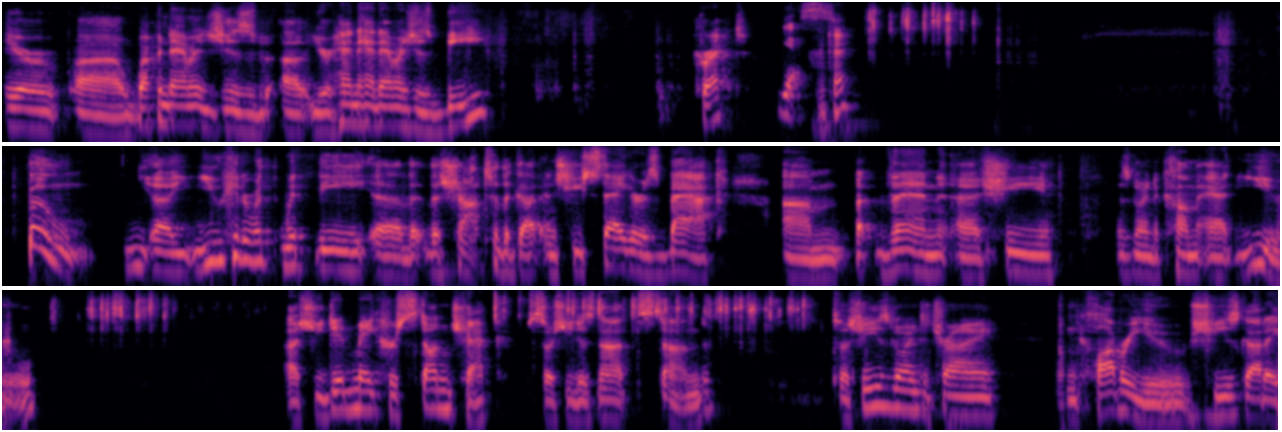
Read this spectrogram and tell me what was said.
Your uh, weapon damage is uh, your hand to hand damage is B. Correct. Yes. Okay. Boom! Uh, you hit her with with the, uh, the the shot to the gut, and she staggers back. Um, but then uh, she is going to come at you. Uh, she did make her stun check, so she does not stunned. So she's going to try and clobber you. She's got a,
